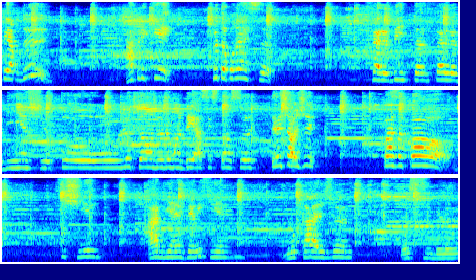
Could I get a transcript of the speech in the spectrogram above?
perdue. Appliquer. Temps presse. Fais-le vite, fais-le bien, surtout le temps de demander assistance. Télécharger. Pas encore. Fichier à bien vérifier. Blocage possible.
